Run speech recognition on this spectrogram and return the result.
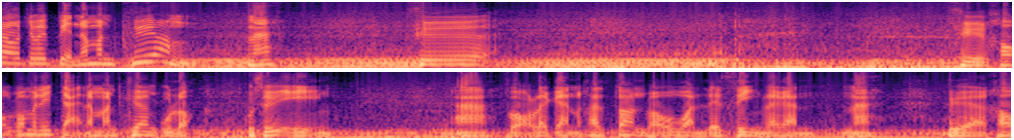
เราจะไปเปลี่ยนน้ำมันเครื่องนะ คือ คือเขาก็ไม่ได้จ่ายน้ำมันเครื่องกูหรอก กูซื้อเอง อะบอกแล้วกันคัสตอนเพราะว่าวันเลสซิ่งแล้วกันนะเพื่อเขา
